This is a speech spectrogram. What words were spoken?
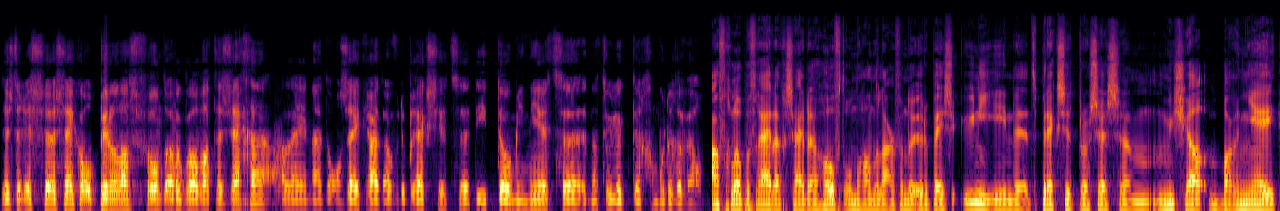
Dus er is uh, zeker op binnenlandse front ook wel wat te zeggen. Alleen uh, de onzekerheid over de brexit, uh, die domineert natuurlijk de gemoederen wel. Afgelopen vrijdag zei de hoofdonderhandelaar van de Europese Unie in het brexit-proces, Michel Barnier,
